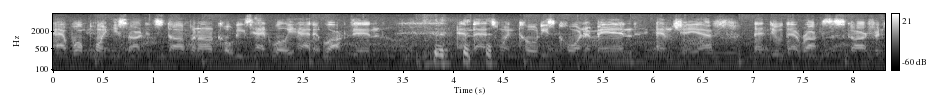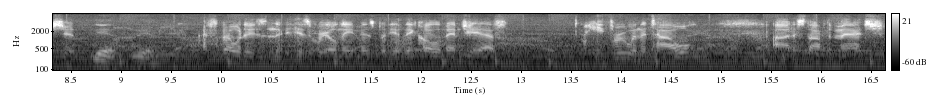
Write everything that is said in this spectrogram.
at one point, he started stomping on Cody's head while he had it locked in, and that's when Cody's corner man MJF, that dude that rocks the scarf and shit, yeah, yeah. I forgot what his his real name is, but yeah, they call him MJF. He threw in the towel uh, to stop the match.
